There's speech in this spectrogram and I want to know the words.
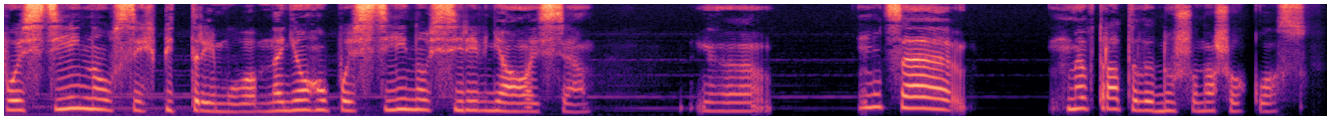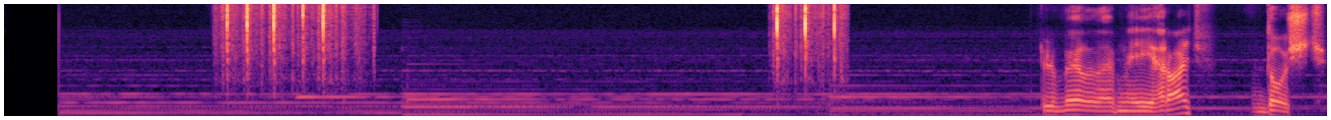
постійно всіх підтримував, на нього постійно всі рівнялися. Е, Ну, це ми втратили душу нашого класу. Любили ми грати в дощ.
